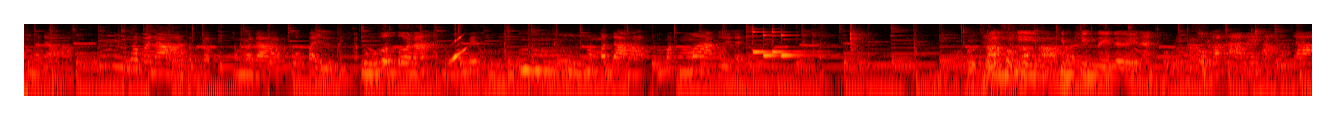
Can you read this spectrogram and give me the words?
ธรรมดา อืมธรรมดาสำหรับธรรมดาทั่วไปเลย หนูส่วนตัวนะหนูว่าไม่คุ้มอืมธรรมดามากๆเลยแหละ รสชาติสมราคาคิมคิมเนยเนยๆนะ สมราคาสมราคาไหมสามพันเก้า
